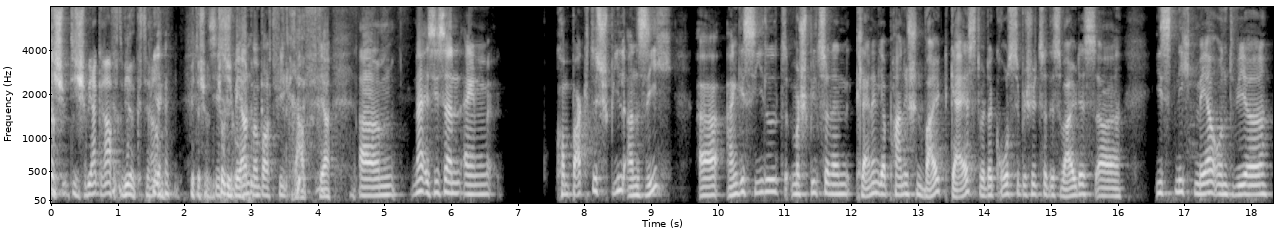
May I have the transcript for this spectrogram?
Die, die Schwerkraft wirkt. Ja. ja. Bitte schön. Sie ist schwer und man braucht viel Kraft. ja. Ähm, na, es ist ein, ein kompaktes Spiel an sich. Äh, angesiedelt, man spielt so einen kleinen japanischen Waldgeist, weil der große Beschützer des Waldes äh, ist nicht mehr und wir,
